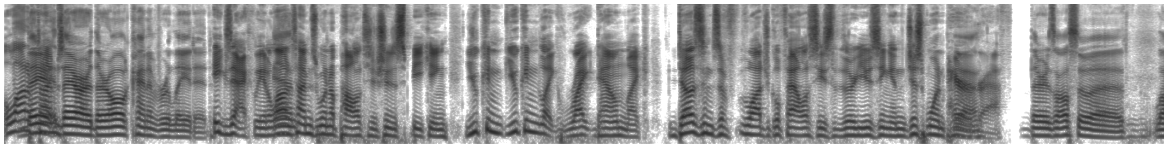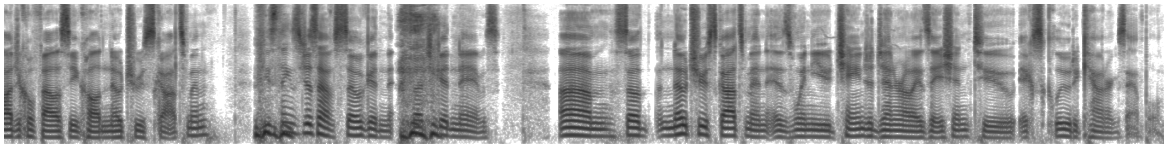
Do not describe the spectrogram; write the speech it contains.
a lot of they times they are they're all kind of related. Exactly. And a lot of times when a politician is speaking, you can you can like write down like dozens of logical fallacies that they're using in just one paragraph. There's also a logical fallacy called "No True Scotsman." These things just have so good, such good names. Um, so "No True Scotsman" is when you change a generalization to exclude a counterexample.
